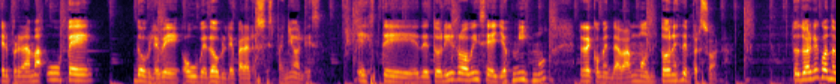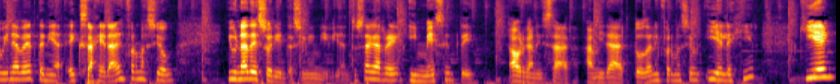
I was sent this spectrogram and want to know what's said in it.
el programa UPW o W para los españoles. Este, de Tony Robbins, ellos mismos recomendaban montones de personas. Total que cuando vine a ver tenía exagerada información y una desorientación en mi vida. Entonces agarré y me senté a organizar, a mirar toda la información y elegir quién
